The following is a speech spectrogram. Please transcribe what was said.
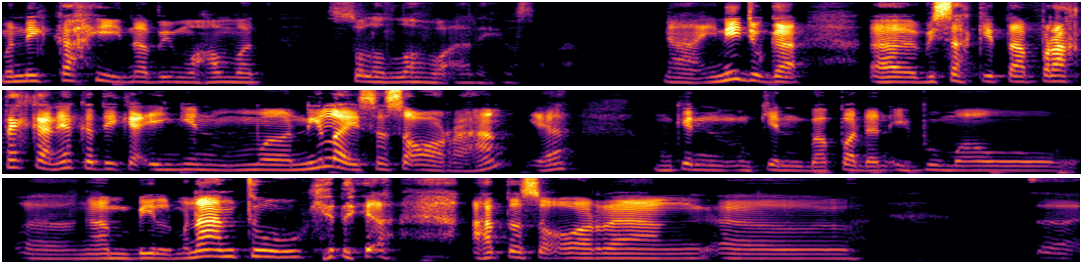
menikahi Nabi Muhammad SAW. Nah, ini juga uh, bisa kita praktekkan ya ketika ingin menilai seseorang ya. Mungkin mungkin Bapak dan Ibu mau uh, ngambil menantu gitu ya atau seorang uh, uh,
